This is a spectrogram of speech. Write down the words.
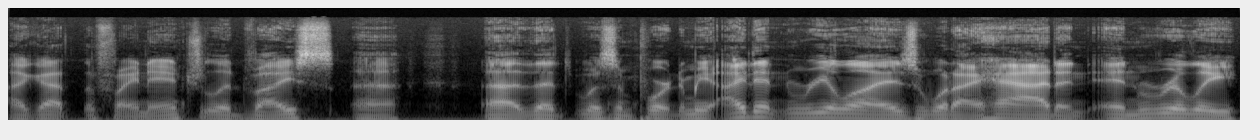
I got the financial advice uh, uh, that was important to me. I didn't realize what I had, and and really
